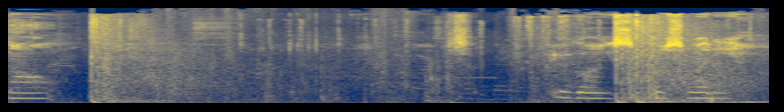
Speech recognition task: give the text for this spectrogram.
No. You're going super sweaty.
